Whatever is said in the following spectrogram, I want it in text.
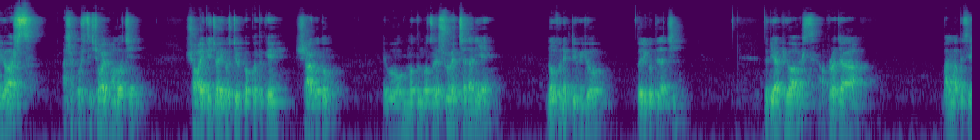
ভিউয়ার্স আশা করছি সবাই ভালো আছেন। সবাইকে জয় গোষ্ঠীর পক্ষ থেকে স্বাগত এবং নতুন বছরের শুভেচ্ছা জানিয়ে নতুন একটি ভিডিও তৈরি করতে যাচ্ছি। তো ডিয়ার ভিউয়ার্স আপনারা যারা বাংলাদেশে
